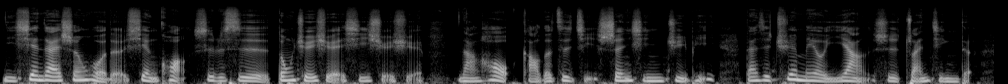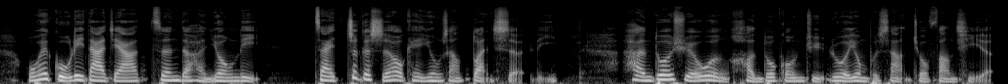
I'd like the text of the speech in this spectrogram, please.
你现在生活的现况是不是东学学西学学，然后搞得自己身心俱疲，但是却没有一样是专精的。我会鼓励大家真的很用力，在这个时候可以用上断舍离，很多学问、很多工具，如果用不上就放弃了。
